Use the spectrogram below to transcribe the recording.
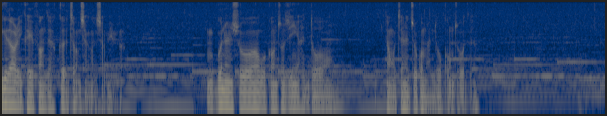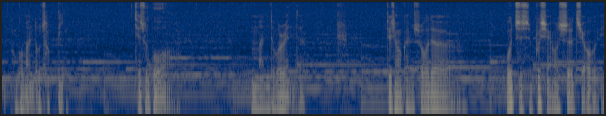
一个道理可以放在各种场合上面吧。嗯不能说我工作经验很多，但我真的做过蛮多工作的，碰过蛮多场地，接触过蛮多人的。就像我刚说的，我只是不想要社交而已，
